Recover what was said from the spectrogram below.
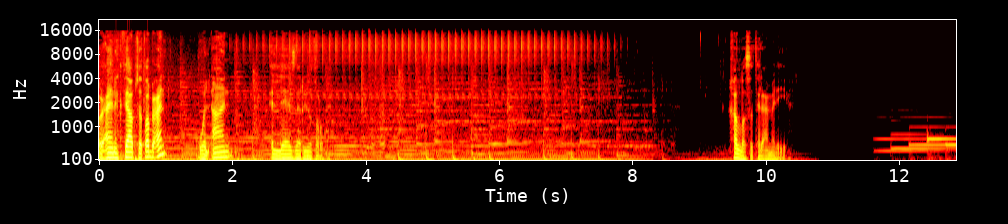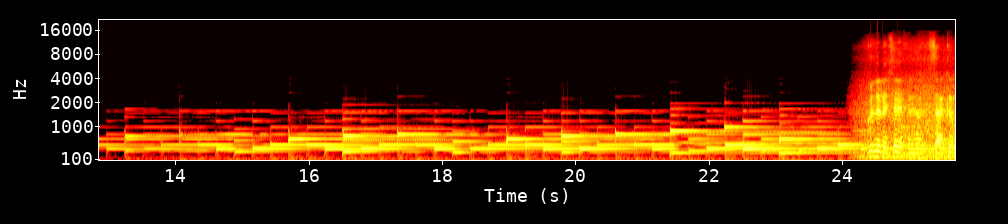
وعينك ثابتة طبعا والآن الليزر يضرب خلصت العملية قول لنا شايف الساعة كم؟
